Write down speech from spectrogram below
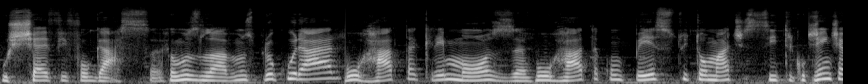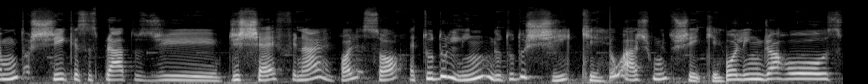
o chefe Fogaça. Vamos lá, vamos procurar burrata cremosa, burrata com pesto e tomate cítrico. Gente, é muito chique esses pratos de, de chefe, né? Olha só, é tudo lindo, tudo chique. Eu acho muito chique. Bolinho de arroz,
